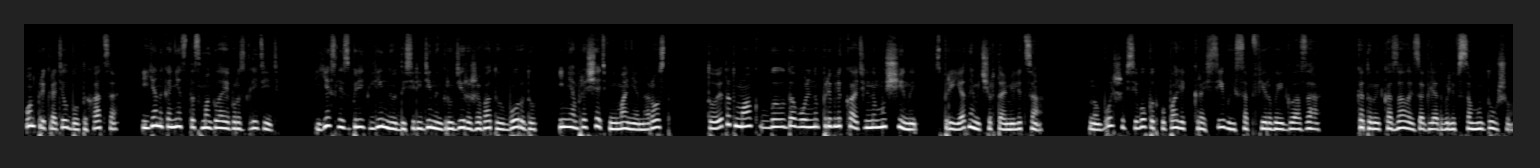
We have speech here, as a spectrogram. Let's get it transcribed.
Он прекратил болтыхаться, и я наконец-то смогла его разглядеть. Если сбрить длинную до середины груди рыжеватую бороду и не обращать внимания на рост, то этот маг был довольно привлекательным мужчиной с приятными чертами лица. Но больше всего подкупали красивые сапфировые глаза, которые, казалось, заглядывали в саму душу.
